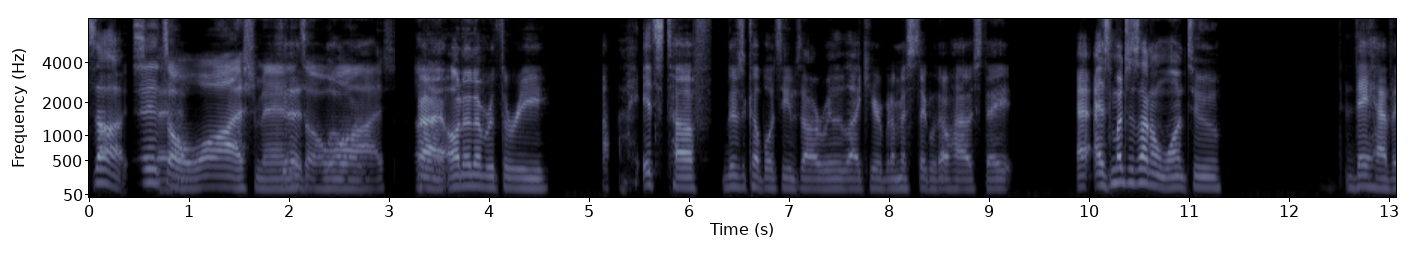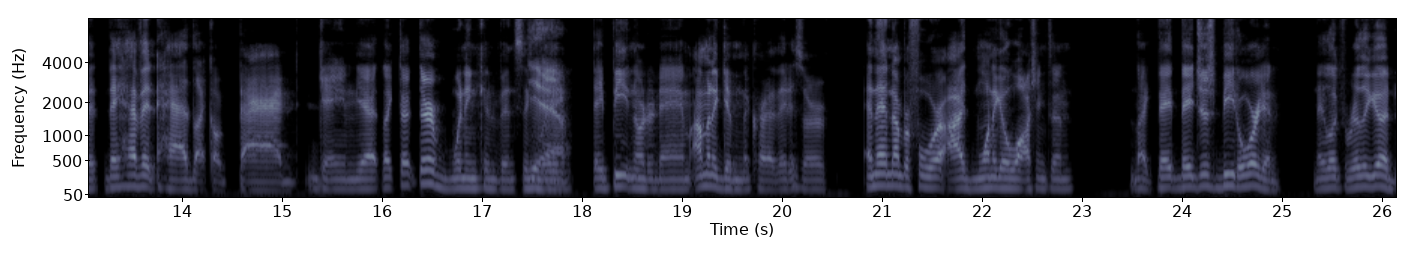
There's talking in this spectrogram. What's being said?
sucks. It's a wash, man. it's a lord. wash. All right, Uh, on to number three. It's tough. There's a couple of teams that I really like here, but I'm gonna stick with Ohio State. As much as I don't want to, they haven't they haven't had like a bad game yet. Like they're they're winning convincingly. Yeah. They beat Notre Dame. I'm gonna give them the credit they deserve. And then number four, I'd want to go Washington. Like they they just beat Oregon. They looked really good.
